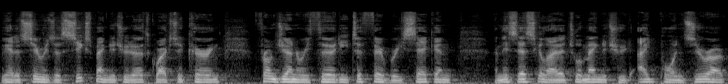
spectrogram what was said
We had a series of 6 magnitude earthquakes occurring from January 30 to February 2nd, and this escalated to a magnitude 8.0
